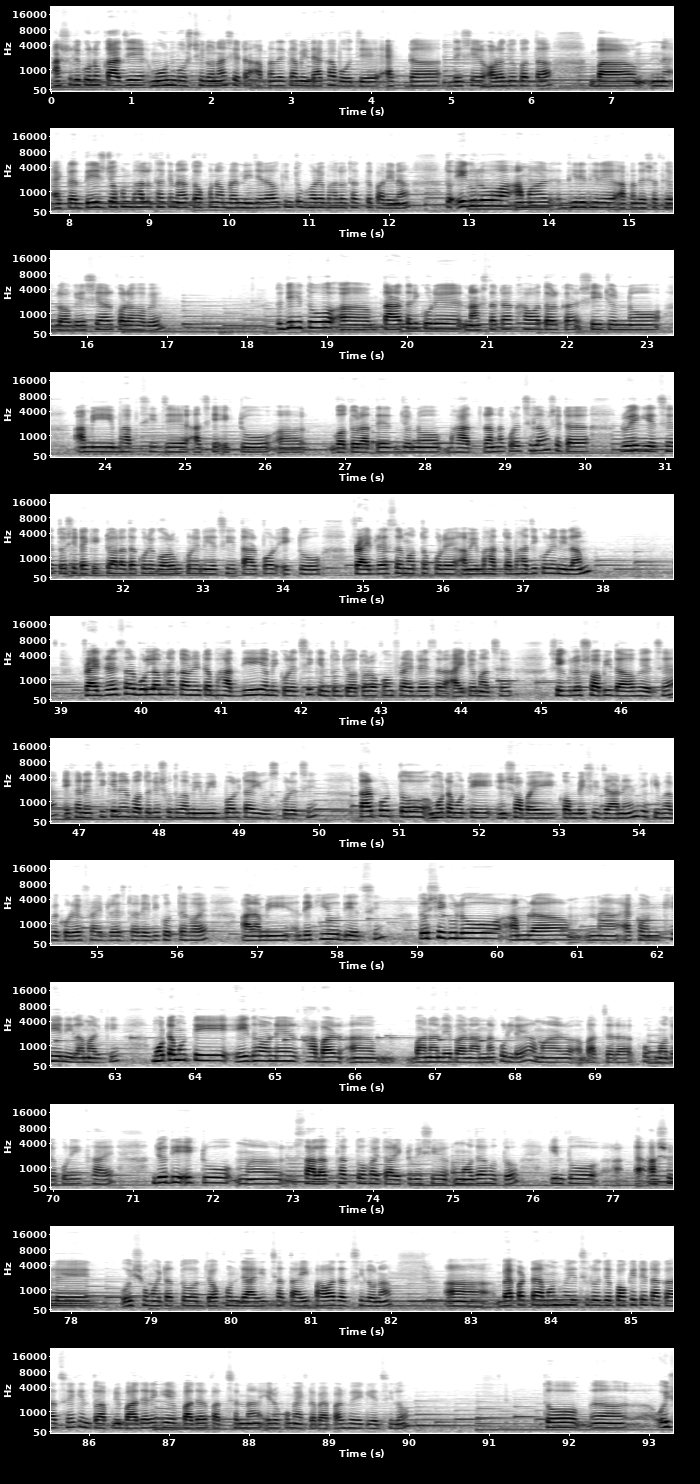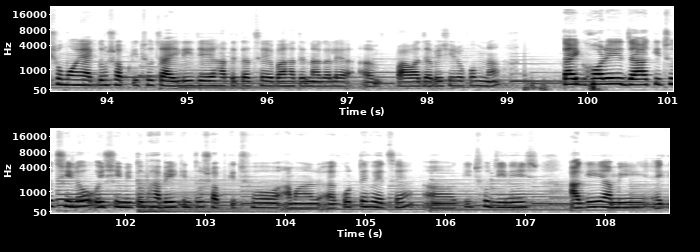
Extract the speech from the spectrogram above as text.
আসলে কোনো কাজে মন বসছিল না। সেটা আপনাদেরকে আমি দেখাবো যে একটা দেশের অরাজকতা বা একটা দেশ যখন ভালো থাকে না, তখন আমরা নিজেরাও কিন্তু ঘরে ভালো থাকতে পারি না। তো এগুলো আমার ধীরে ধীরে আপনাদের সাথে ব্লগে শেয়ার করা হবে। তো যেহেতু তাড়াতাড়ি করে নাস্তাটা খাওয়া দরকার, সেই জন্য আমি ভাবছি যে আজকে একটু গত রাতের জন্য ভাত রান্না করেছিলাম, সেটা রয়ে গিয়েছে, তো সেটাকে একটু আলাদা করে গরম করে নিয়েছি। তারপর একটু ফ্রাইড রাইসের মতো করে আমি ভাতটা ভাজি করে নিলাম। ফ্রাইড রাইস আর বললাম না, কারণ এটা ভাত দিয়েই আমি করেছি, কিন্তু যত রকম ফ্রাইড রাইসের আইটেম আছে, সেগুলো সবই দেওয়া হয়েছে। এখানে চিকেনের বদলে শুধু আমি মিট বলটা ইউজ করেছি। তারপর তো মোটামুটি সবাই কম বেশি জানেন যে কীভাবে করে ফ্রাইড রাইসটা রেডি করতে হয়, আর আমি দেখিয়েও দিয়েছি। তো সেগুলো আমরা এখন খেয়ে নিলাম আর কি। মোটামুটি এই ধরনের খাবার বানালে বা রান্না করলে আমার বাচ্চারা খুব মজা করেই খায়। যদি একটু সালাদ থাকতো হয়তো আর একটু বেশি মজা হতো। কিন্তু আসলে ওই সময়টা তো যখন যা ইচ্ছা তাই পাওয়া যাচ্ছিল না। ব্যাপারটা এমন হয়েছিল যে পকেটে টাকা আছে, কিন্তু আপনি বাজারে গিয়ে বাজার পাচ্ছেন না, এরকম একটা ব্যাপার হয়ে গিয়েছিল। তো ওই সময় একদম সব কিছু চাইলেই যে হাতের কাছে বা হাতের নাগালে পাওয়া যাবে সেরকম না। তাই ঘরে যা কিছু ছিল, ওই সীমিতভাবেই কিন্তু সব কিছু আমার করতে হয়েছে। কিছু জিনিস আগেই আমি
